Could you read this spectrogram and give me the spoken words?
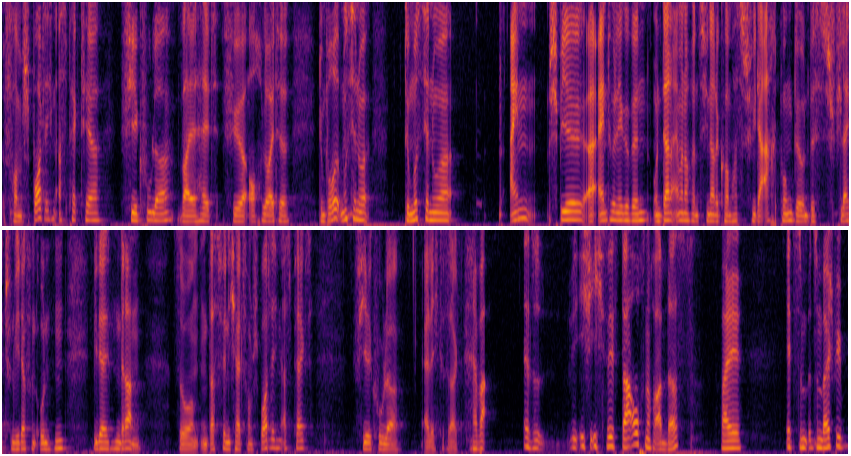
vom sportlichen Aspekt her viel cooler, weil halt für auch Leute, du musst ja nur, du musst ja nur ein Spiel, äh, ein Turnier gewinnen und dann einmal noch ins Finale kommen, hast du schon wieder acht Punkte und bist vielleicht schon wieder von unten wieder hinten dran. So, und das finde ich halt vom sportlichen Aspekt viel cooler, ehrlich gesagt. Aber, also, ich, ich sehe es da auch noch anders, weil jetzt zum, zum Beispiel,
